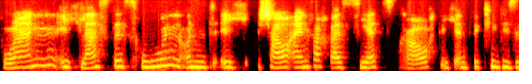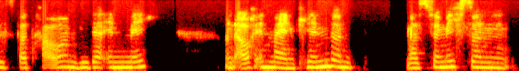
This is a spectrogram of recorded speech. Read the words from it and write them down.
vorn, ich lasse das ruhen und ich schaue einfach, was jetzt braucht. Ich entwickle dieses Vertrauen wieder in mich und auch in mein Kind. Und was für mich so ein,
